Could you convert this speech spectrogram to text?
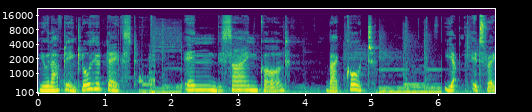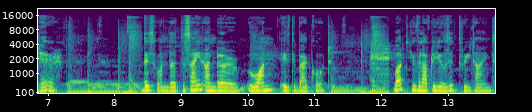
you will have to enclose your text in the sign called backquote. Yeah, it's right here. This one, the, the sign under one is the backquote. But you will have to use it three times.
